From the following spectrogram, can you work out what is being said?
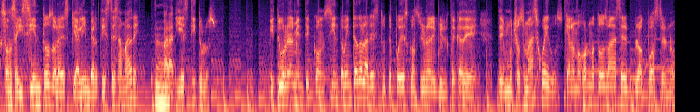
son 600 dólares que ya le invertiste esa madre para 10 títulos. Y tú realmente con 120 dólares tú te puedes construir una biblioteca de, de muchos más juegos, que a lo mejor no todos van a ser blockbuster, ¿no?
